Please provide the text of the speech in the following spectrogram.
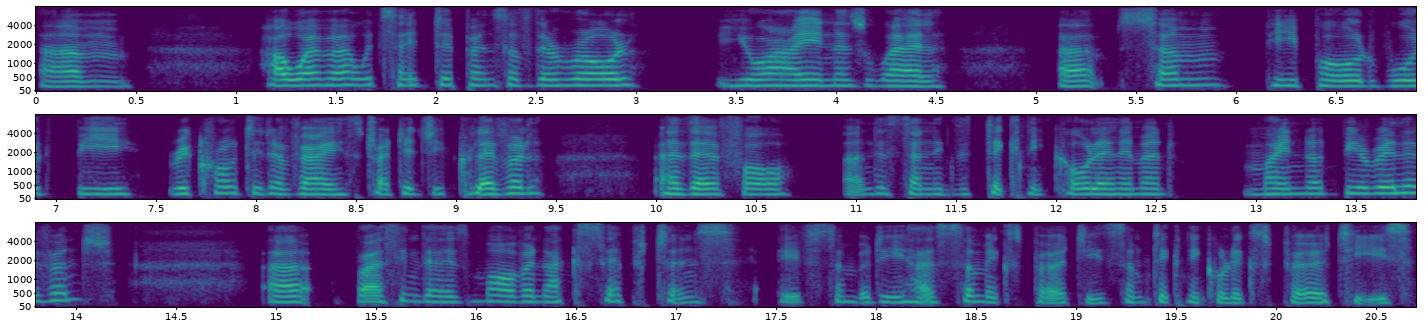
Um, however, I would say it depends of the role you are in as well. Uh, some people would be recruited at a very strategic level, and therefore understanding the technical element might not be relevant. Uh, but I think there is more of an acceptance if somebody has some expertise, some technical expertise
